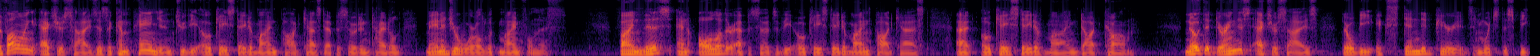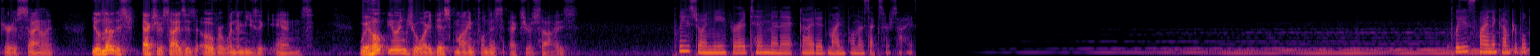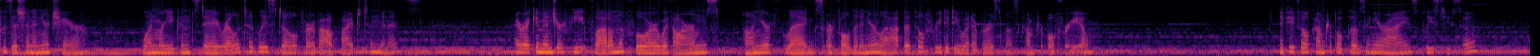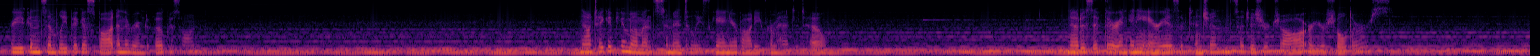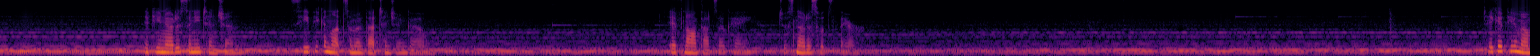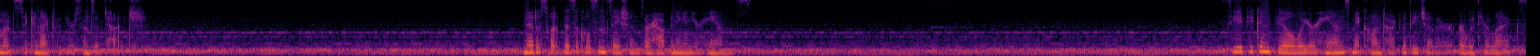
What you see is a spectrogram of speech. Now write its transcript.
The following exercise is a companion to the OK State of Mind podcast episode entitled Manage Your World with Mindfulness. Find this and all other episodes of the OK State of Mind podcast at okstateofmind.com. Note that during this exercise, there will be extended periods in which the speaker is silent. You'll know this exercise is over when the music ends. We hope you enjoy this mindfulness exercise. Please join me for a 10 minute guided mindfulness exercise. Please find a comfortable position in your chair, one where you can stay relatively still for about 5 to 10 minutes. I recommend your feet flat on the floor with arms on your legs or folded in your lap, but feel free to do whatever is most comfortable for you. If you feel comfortable closing your eyes, please do so, or you can simply pick a spot in the room to focus on. Now take a few moments to mentally scan your body from head to toe. Notice if there are any areas of tension, such as your jaw or your shoulders. If you notice any tension, see if you can let some of that tension go. If not, that's okay. Just notice what's there. Take a few moments to connect with your sense of touch. Notice what physical sensations are happening in your hands. See if you can feel where your hands make contact with each other or with your legs.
